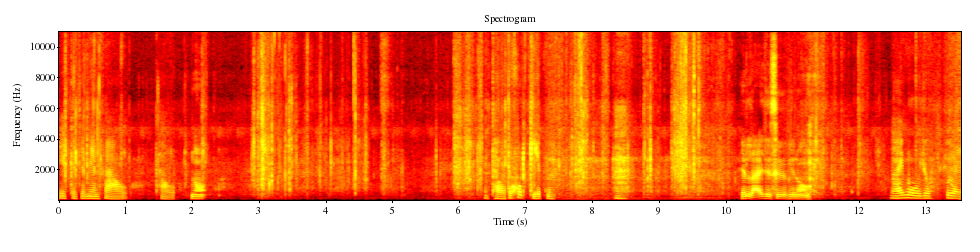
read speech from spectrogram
เฮ็ดก็จะเมียนฝ่าวเท่าเนาะเท่าจะโคตรเก็บเห็นหลายซื่อๆพี่น้อง หลายหมูอยู่เปื่อย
